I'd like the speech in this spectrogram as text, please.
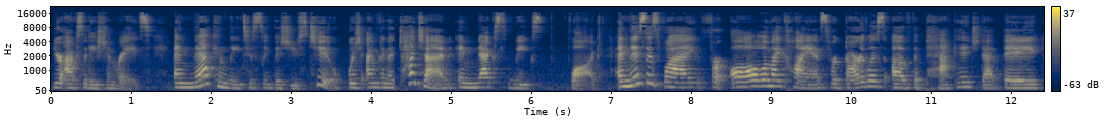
your oxidation rates. And that can lead to sleep issues too, which I'm gonna touch on in next week's And this is why for all of my clients, regardless of the package that they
